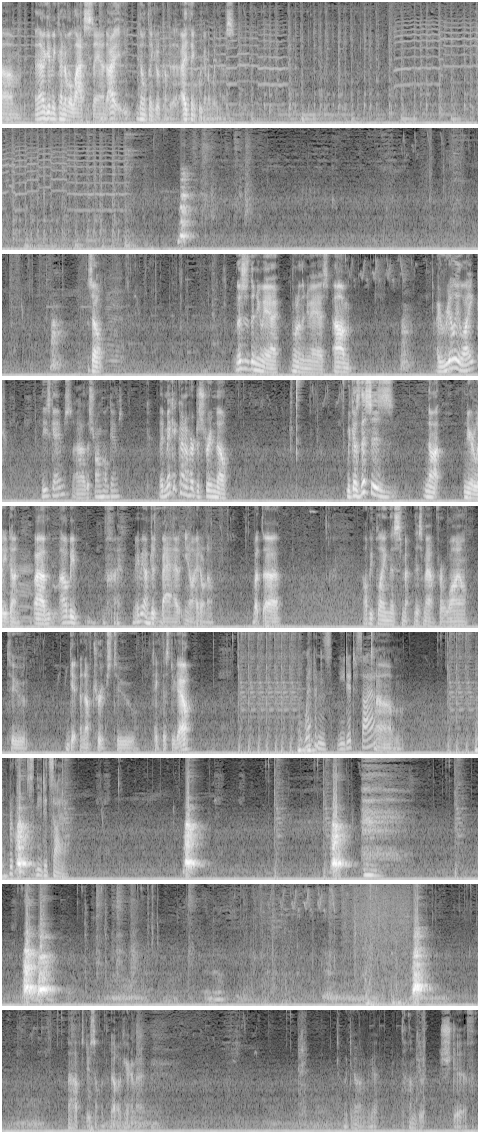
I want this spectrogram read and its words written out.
Um, and that'll give me kind of a last stand. I don't think it'll come to that. I think we're going to win this. So, this is the new AI, one of the new AIs. Um, I really like these games, uh, the Stronghold games. They make it kind of hard to stream though, because this is not nearly done. Um, I'll be, maybe I'm just bad, you know, I don't know, but uh, I'll be playing this ma this map for a while to get enough troops to take this dude out. Weapons needed, sire. Um, Recruits needed, sire. To do something with the dog here in a minute. What we doing? We got tons of stuff.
